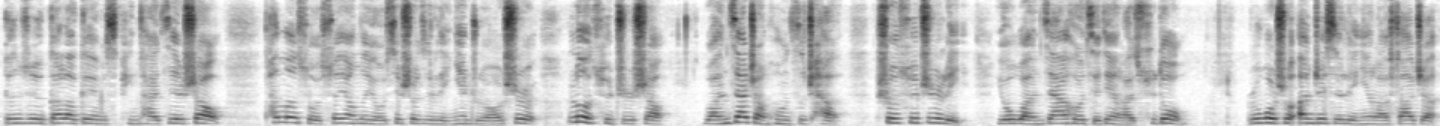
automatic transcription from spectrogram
根据 Gala Games 平台介绍，他们所宣扬的游戏设计理念主要是乐趣至上，玩家掌控资产，社区治理由玩家和节点来驱动。如果说按这些理念来发展，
